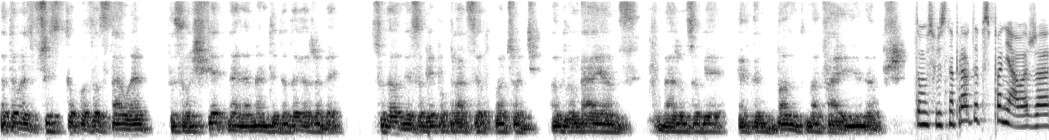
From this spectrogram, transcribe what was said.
Natomiast wszystko pozostałe to są świetne elementy do tego, żeby cudownie sobie po pracy odpocząć, oglądając, marząc sobie, jak ten Bond ma fajnie, dobrze. To musi być naprawdę wspaniałe, że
